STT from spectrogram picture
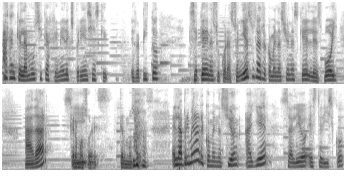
hagan que la música genere experiencias que, repito, se queden en su corazón. Y esas son las recomendaciones que les voy a dar. Qué hermoso eres, qué hermoso eres. en la primera recomendación, ayer salió este disco.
